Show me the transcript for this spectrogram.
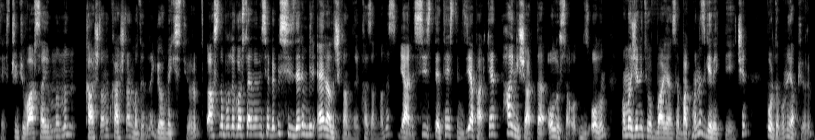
Test. Çünkü varsayımımın karşılanıp karşılanmadığını da görmek istiyorum. Aslında burada göstermemin sebebi sizlerin bir el alışkanlığı kazanmanız. Yani siz de testinizi yaparken hangi şartta olursa olun homogeneity of variance'a bakmanız gerektiği için burada bunu yapıyorum.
